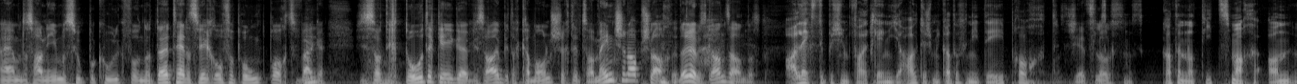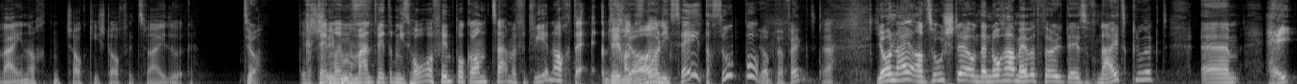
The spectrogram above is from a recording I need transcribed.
Ähm, und das habe ich immer super cool gefunden. Und dort hat er es wirklich auf den Punkt gebracht, zu sagen, wieso sollte ich da dagegen etwas haben? Ich bin doch kein Monster, ich will zwar Menschen abschlachten. Das ist etwas ganz anderes. Alex, du bist im Fall genial. Du hast mich gerade auf eine Idee gebracht. Was ist jetzt Ich los? muss gerade eine Notiz machen. An Weihnachten Chucky Staffel 2 schauen. Tja. Ich stelle mir im auf. Moment wieder mein Horrorfilmprogramm zusammen für die Weihnachten. Und ich habe es noch nicht gesehen. Doch super. Ja, perfekt. Ja. Ja, nein, ansonsten, und dann noch haben wir eben 30 Days of Night geschaut. Ähm, hey,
